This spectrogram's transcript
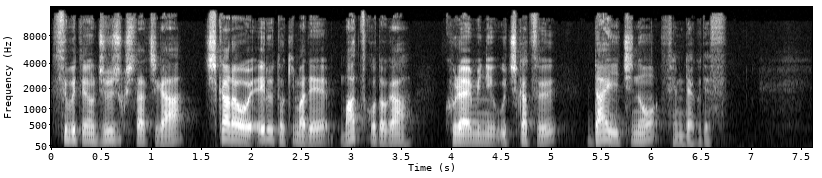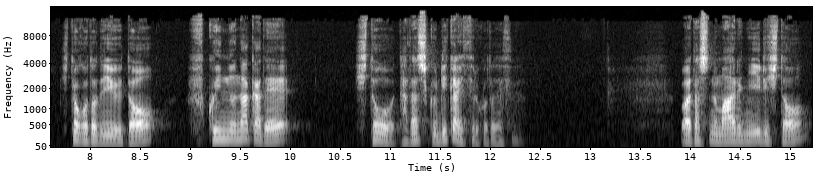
すべての住職者たちが力を得る時まで待つことが暗闇に打ち勝つ第一の戦略です。一言で言うと福音の中で人を正しく理解することです。私の周りにいる人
